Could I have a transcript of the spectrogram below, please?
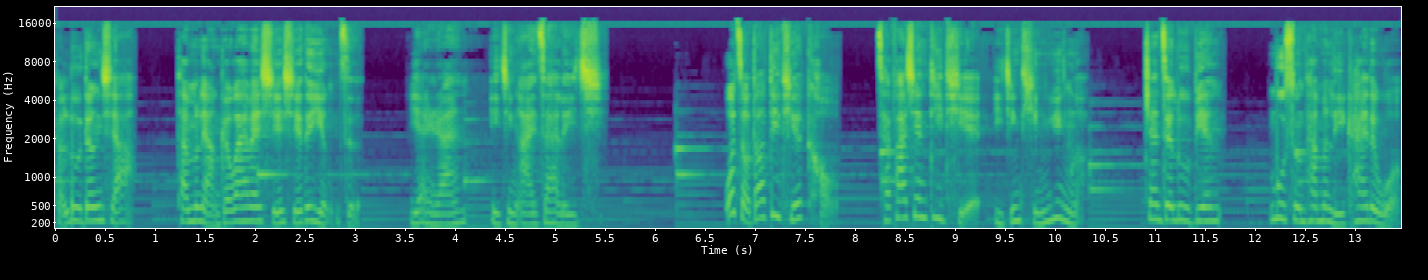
可路灯下，他们两个歪歪斜斜的影子，俨然已经挨在了一起。我走到地铁口，才发现地铁已经停运了。站在路边，目送他们离开的我，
